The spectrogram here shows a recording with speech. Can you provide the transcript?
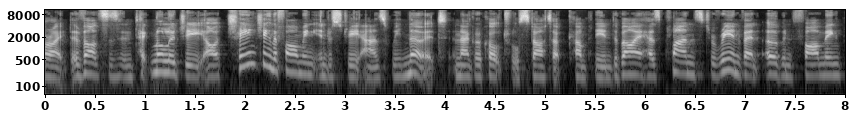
All right, advances in technology are changing the farming industry as we know it. An agricultural startup company in Dubai has plans to reinvent urban farming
